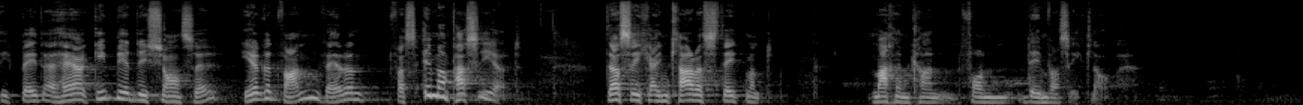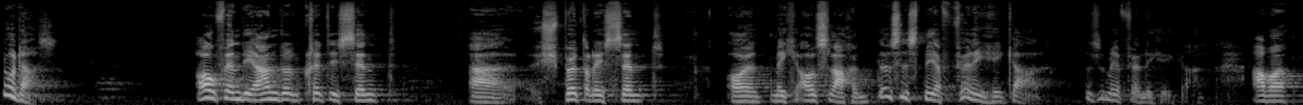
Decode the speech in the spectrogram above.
ich bete, Herr, gib mir die Chance, irgendwann, während was immer passiert, dass ich ein klares Statement machen kann von dem, was ich glaube. Nur das. Auch wenn die anderen kritisch sind, äh, spötterisch sind und mich auslachen, das ist mir völlig egal. Das ist mir völlig egal. Aber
